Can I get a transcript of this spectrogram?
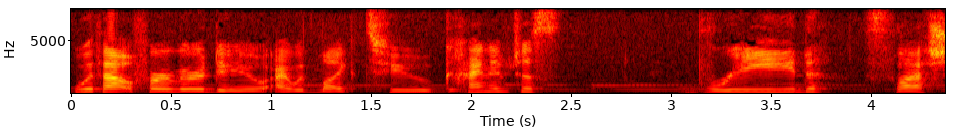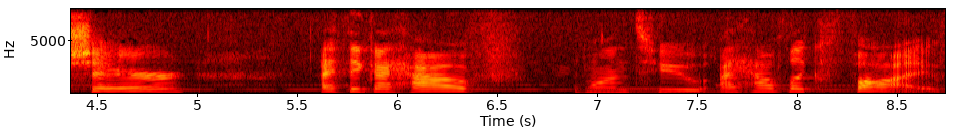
without further ado, I would like to kind of just read slash share. I think I have one, two, I have like five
